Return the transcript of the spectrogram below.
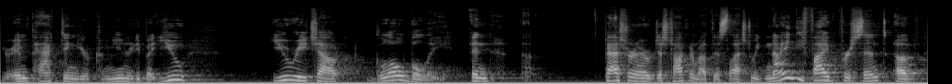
you're impacting your community, but you, you reach out globally. And uh, Pastor and I were just talking about this last week. 95% of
